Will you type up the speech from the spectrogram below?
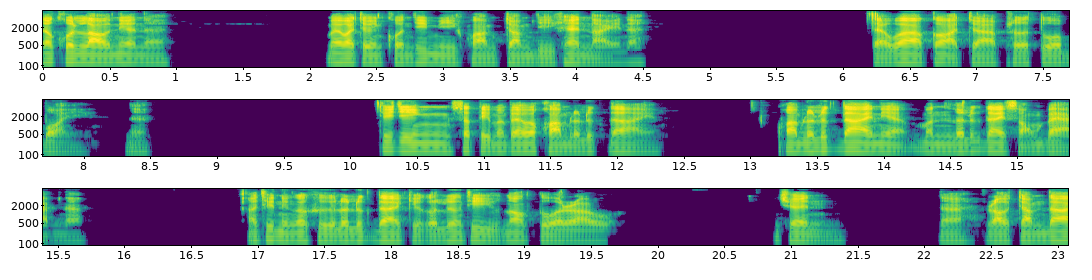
แล้วคนเราเนี่ยนะ ไม่ว่าจะเป็นคนที่มีความจำดีแค่ไหนนะ แต่ว่าก็อาจจะเผลอตัวบ่อยนะจริงๆสติมันแปลว่าความระลึกได้ ความระลึกได้เนี่ย มันระลึกได้สองแบบนะอันที่หนึ่งก็คือระลึกได้เกี่ยวกับเรื่องที่อยู่นอกตัวเรา เช่นนะเราจำได้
